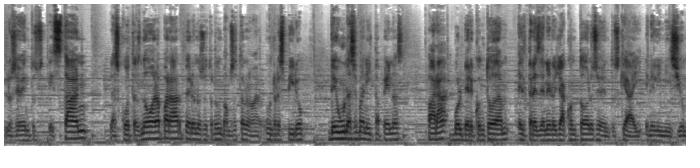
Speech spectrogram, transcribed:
los eventos están, las cuotas no van a parar, pero nosotros nos vamos a tomar un respiro de una semanita apenas para volver con toda el 3 de enero ya con todos los eventos que hay en el inicio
